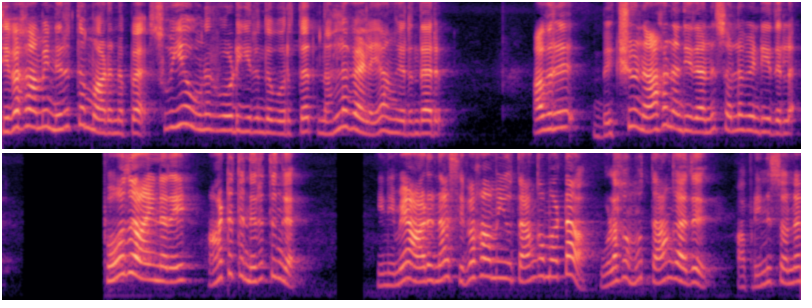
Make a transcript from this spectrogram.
சிவகாமி நிறுத்தம் ஆடினப்ப சுய உணர்வோடு இருந்த ஒருத்தர் நல்ல வேலையாக அங்கே இருந்தார். அவர் பிக்ஷு நாகநந்திதான்னு சொல்ல வேண்டியதில்லை. போதும் ஆயினரே ஆட்டத்தை நிறுத்துங்க. இனிமே ஆடுனா சிவகாமியும் தாங்க மாட்டா உலகமும் தாங்காது அப்படின்னு சொன்ன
